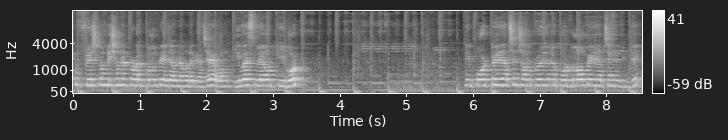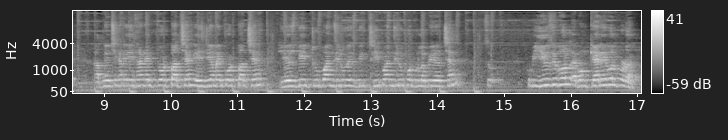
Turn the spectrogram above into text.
খুব ফ্রেশ কন্ডিশনের প্রোডাক্টগুলো পেয়ে যাবেন আমাদের কাছে এবং ইউএস লেআউট কিবোর্ড আপনি পোর্ট পেয়ে যাচ্ছেন সকল প্রয়োজনীয় পোর্টগুলোও পেয়ে যাচ্ছেন এদিক। আপনি সেখানে ইথারনেট পোর্ট পাচ্ছেন এইচডিএমআই পোর্ট পাচ্ছেন USB two point zero USB three point zero পোর্টগুলো পেয়ে যাচ্ছেন। সো খুবই ইউজেবল এবং ক্যারিয়েবল প্রোডাক্ট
